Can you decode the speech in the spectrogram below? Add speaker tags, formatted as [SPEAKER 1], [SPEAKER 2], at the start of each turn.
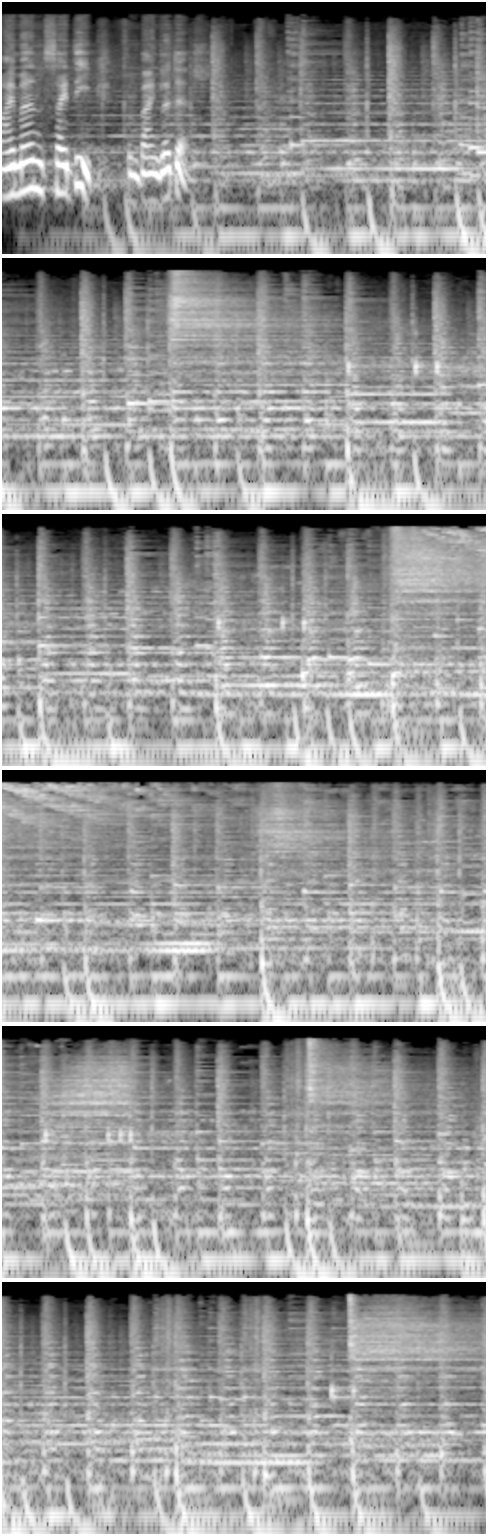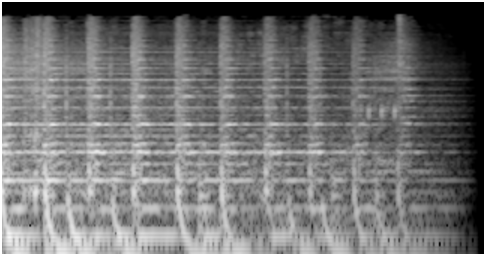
[SPEAKER 1] Iman Sadiq from Bangladesh.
